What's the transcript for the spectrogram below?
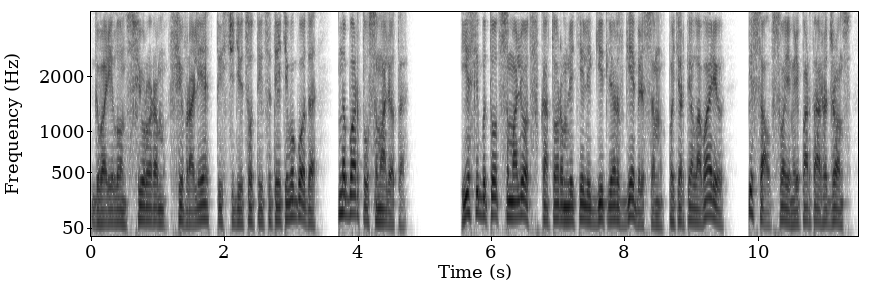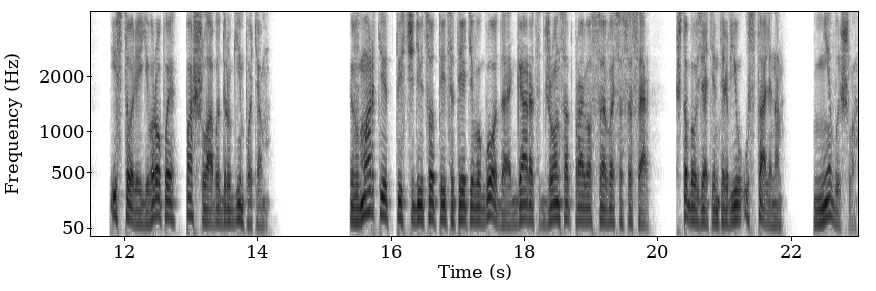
Говорил он с фюрером в феврале 1933 года на борту самолета. Если бы тот самолет, в котором летели Гитлер с Геббельсом, потерпел аварию, писал в своем репортаже Джонс, история Европы пошла бы другим путем. В марте 1933 года Гаррет Джонс отправился в СССР, чтобы взять интервью у Сталина. Не вышло.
